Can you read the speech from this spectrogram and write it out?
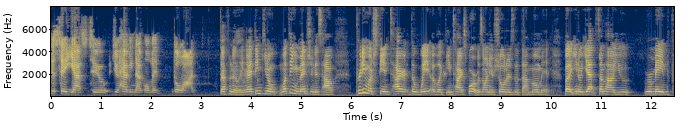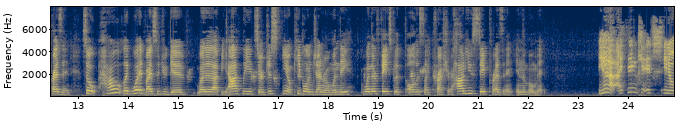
to say yes to, to having that moment go on. Definitely. And I think, you know, one thing you mentioned is how pretty much the entire the weight of like the entire sport was on your shoulders at that moment. But, you know, yet somehow you remained present. So how like what advice would you give whether that be athletes or just, you know, people in general when they when they're faced with all this like pressure? How do you stay present in the moment? Yeah, I think it's you know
